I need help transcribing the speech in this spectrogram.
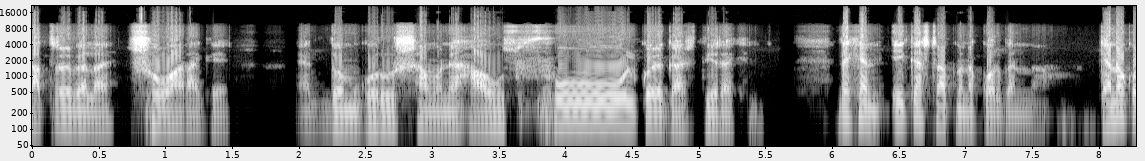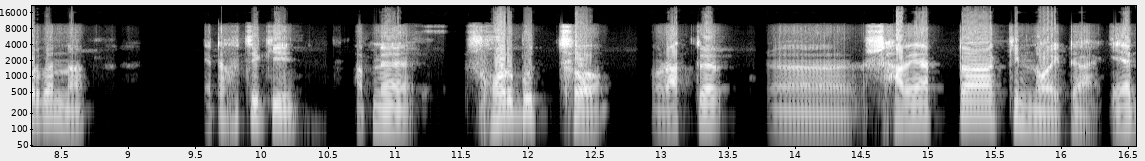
রাত্রের বেলায় শোয়ার আগে একদম গরুর সামনে হাউস ফুল করে ঘাস দিয়ে রাখেন। দেখেন, এই কাজটা আপনারা করবেন না। কেন করবেন না? এটা হচ্ছে কি, আপনি সর্বোচ্চ রাত্রের সাড়ে আটটা কি নয়টা এর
